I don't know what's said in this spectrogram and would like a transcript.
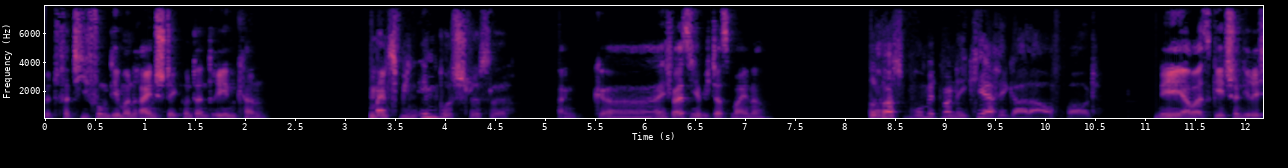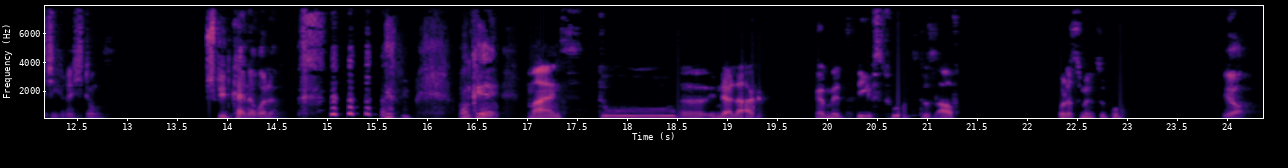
mit Vertiefung, den man reinsteckt und dann drehen kann. Du meinst wie ein Imbusschlüssel? Danke. Ich weiß nicht, ob ich das meine. Sowas, womit man Ikea-Regale aufbaut. Nee, aber es geht schon in die richtige Richtung. Spielt keine Rolle. Okay. Meinst du äh, in der Lage mit Thieves Tools das auf oder zumindest zu probieren? Ja.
